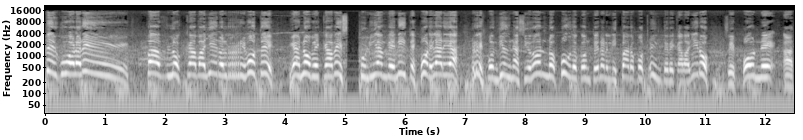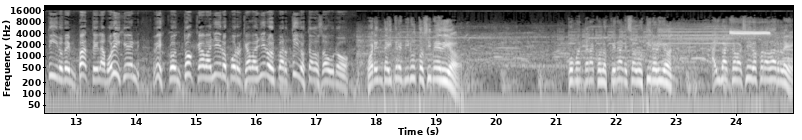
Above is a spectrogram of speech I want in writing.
De Guaraní. Pablo Caballero el rebote, ganó de cabeza Julián Benítez por el área, respondió Ignacio Don, no pudo contener el disparo potente de Caballero, se pone a tiro de empate el aborigen, descontó Caballero por Caballero, el partido está 2 a 1. 43 minutos y medio. ¿Cómo andará con los penales Agustín Orión? Ahí va Caballero para darle.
